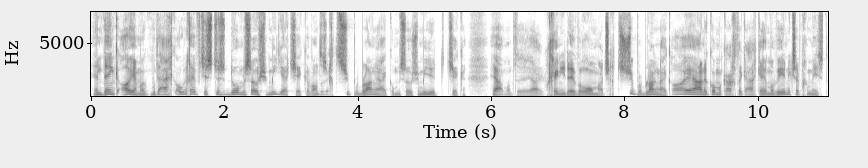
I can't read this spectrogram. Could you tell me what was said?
en denken: oh ja, maar ik moet eigenlijk ook nog eventjes tussendoor mijn social media checken. Want het is echt super belangrijk om mijn social media te checken. Ja, want uh, ja, geen idee waarom, maar het is echt super belangrijk. Oh ja, dan kom ik achter dat ik eigenlijk helemaal weer niks heb gemist.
